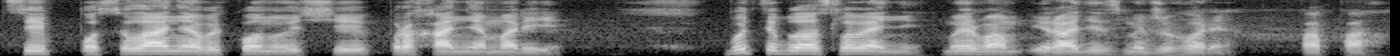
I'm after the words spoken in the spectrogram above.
ці посилання, виконуючи прохання Марії. Будьте благословенні, мир вам і радість з Меджугоря. Па-па.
